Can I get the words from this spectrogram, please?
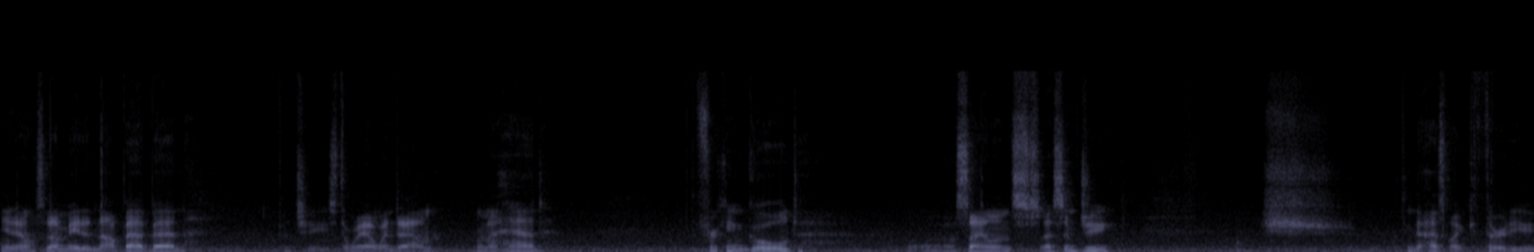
you know, so that made it not bad, bad. But jeez, the way I went down when I had the freaking gold uh, silence SMG. I think that has like 30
